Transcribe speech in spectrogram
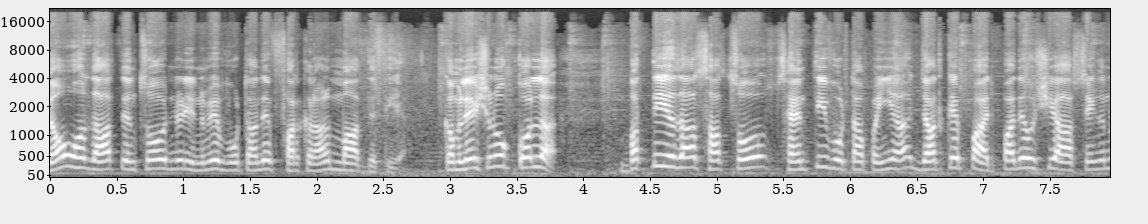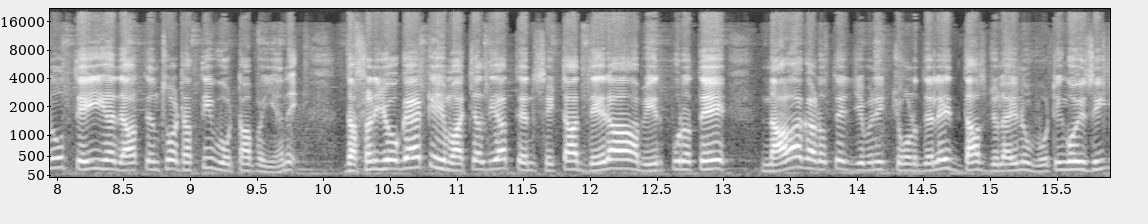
9399 ਵੋਟਾਂ ਦੇ ਫ਼ਰਕ ਨਾਲ ਮਾਤ ਦਿੱਤੀ ਹੈ। ਕਮਲੇਸ਼ ਨੂੰ ਕੁੱਲ 32737 ਵੋਟਾਂ ਪਈਆਂ, ਜਦਕਿ ਭਾਜਪਾ ਦੇ ਹੁਸ਼ਿਆਰ ਸਿੰਘ ਨੂੰ 23338 ਵੋਟਾਂ ਪਈਆਂ ਨੇ। ਦੱਸਣਯੋਗ ਹੈ ਕਿ ਹਿਮਾਚਲ ਦੀਆਂ ਤਿੰਨ ਸੀਟਾਂ ਦੇਰਾ ਹਬੀਰਪੁਰ ਅਤੇ ਨਾਲਾਗੜ੍ਹ ਉੱਤੇ ਜਿਮਨੀ ਚੋਣ ਦੇ ਲਈ 10 ਜੁਲਾਈ ਨੂੰ VOTING ਹੋਈ ਸੀ।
